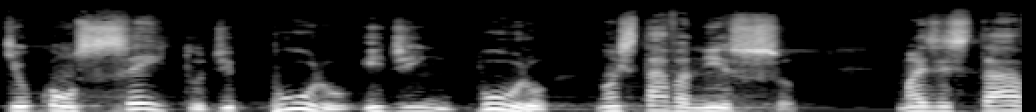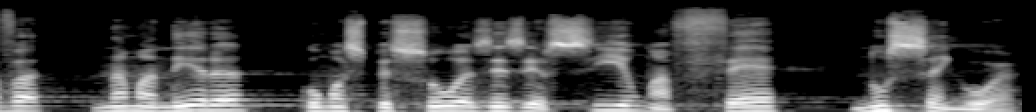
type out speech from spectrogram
que o conceito de puro e de impuro não estava nisso, mas estava na maneira como as pessoas exerciam a fé no Senhor.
